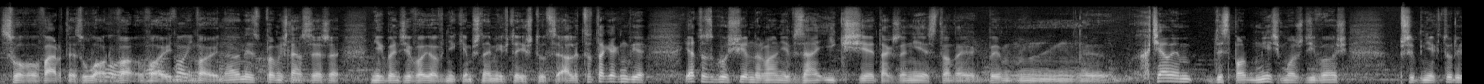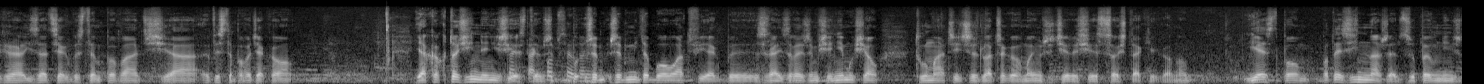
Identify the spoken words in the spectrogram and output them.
słowo warte jest war, wo, war, wojna. wojna. wojna. Ale więc pomyślałem sobie, że niech będzie wojownikiem, przynajmniej w tej sztuce. Ale to tak jak mówię, ja to zgłosiłem normalnie w ZAX-ie, także nie jest to tak jakby... Mm, y, chciałem mieć możliwość przy niektórych realizacjach występować, występować jako jako ktoś inny niż Tak, jestem, tak, żeby, żeby, żeby mi to było łatwiej jakby zrealizować, żebym się nie musiał tłumaczyć, że dlaczego w moim życiorysie jest coś takiego. No, jest, bo, bo to jest inna rzecz zupełnie niż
